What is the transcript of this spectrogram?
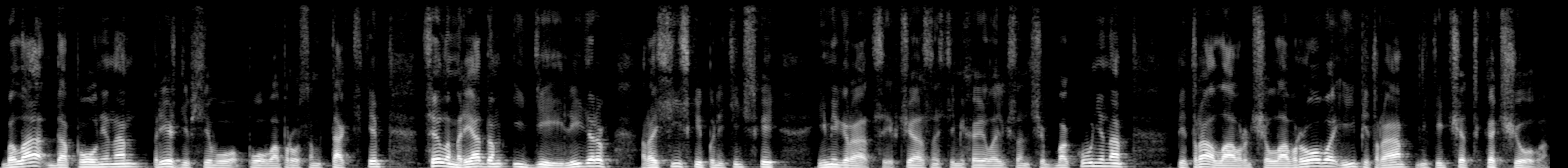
была дополнена, прежде всего по вопросам тактики, целым рядом идей лидеров российской политической иммиграции, в частности Михаила Александровича Бакунина, Петра Лавровича Лаврова и Петра Никитича Ткачева.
